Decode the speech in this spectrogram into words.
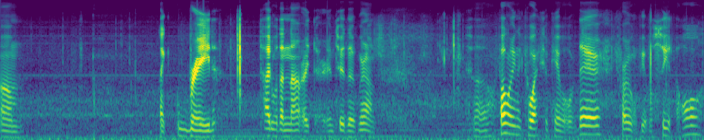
um, like braid tied with a knot right there into the ground. So following the coaxial cable over there, you probably won't be able to see it at all,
